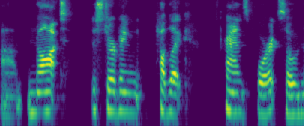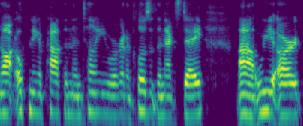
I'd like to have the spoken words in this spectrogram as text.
um, not disturbing public transport, so not opening a path and then telling you we're going to close it the next day, uh, we are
